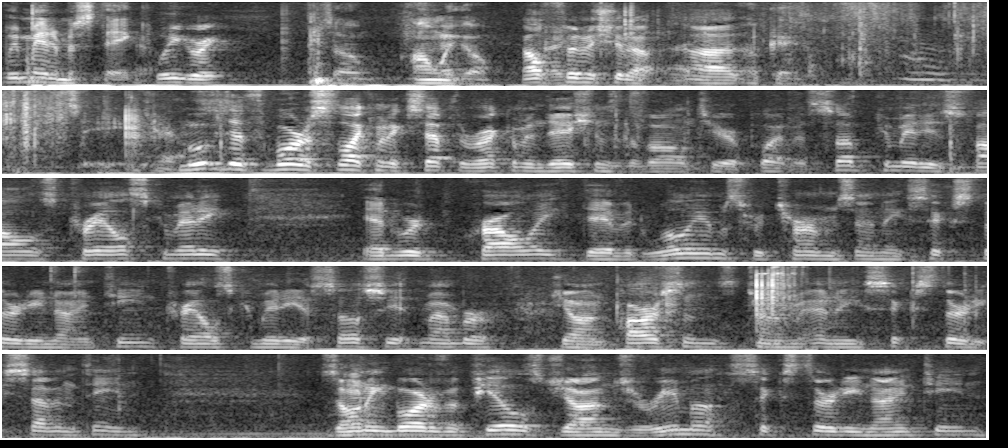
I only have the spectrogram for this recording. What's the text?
we made a mistake, We agree. so on we go. I'll finish it up. Uh, okay. Move that the Board of Selectmen accept the recommendations of the volunteer appointment subcommittee as follows. Trails Committee, Edward Crowley, David Williams for terms ending 6 19 Trails Committee Associate Member, John Parsons, term ending 6 17 Zoning Board of Appeals, John Jurema, 6 19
